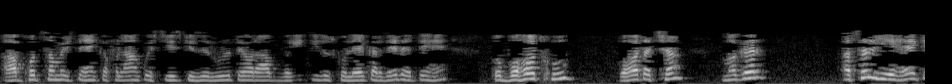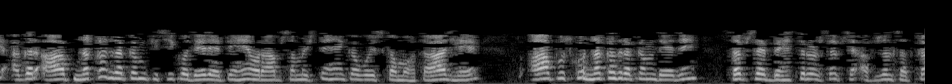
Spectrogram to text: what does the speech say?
آپ خود سمجھتے ہیں کہ فلاں کو اس چیز کی ضرورت ہے اور آپ وہی چیز اس کو لے کر دے دیتے ہیں، تو بہت خوب، بہت اچھا۔ مگر اصل یہ ہے کہ اگر آپ نقد رقم کسی کو دے دیتے ہیں اور آپ سمجھتے ہیں کہ وہ اس کا محتاج ہے، تو آپ اس کو نقد رقم دے دیں۔ سب سے بہتر اور سب سے افضل صدقہ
